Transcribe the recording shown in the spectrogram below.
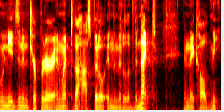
who needs an interpreter and went to the hospital in the middle of the night. And they called me.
